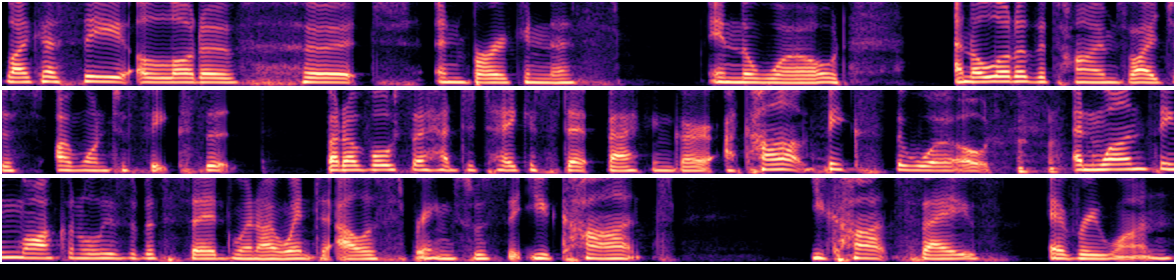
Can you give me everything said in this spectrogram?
like I see a lot of hurt and brokenness in the world, and a lot of the times I just I want to fix it, but I've also had to take a step back and go, I can't fix the world. and one thing Michael and Elizabeth said when I went to Alice Springs was that you can't you can't save everyone.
